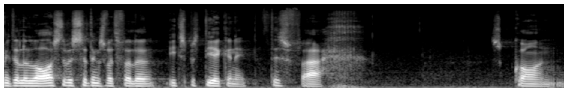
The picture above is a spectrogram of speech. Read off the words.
met hulle laaste besittings wat vir hulle iets beteken het. Dit is weg. Dit's gone.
